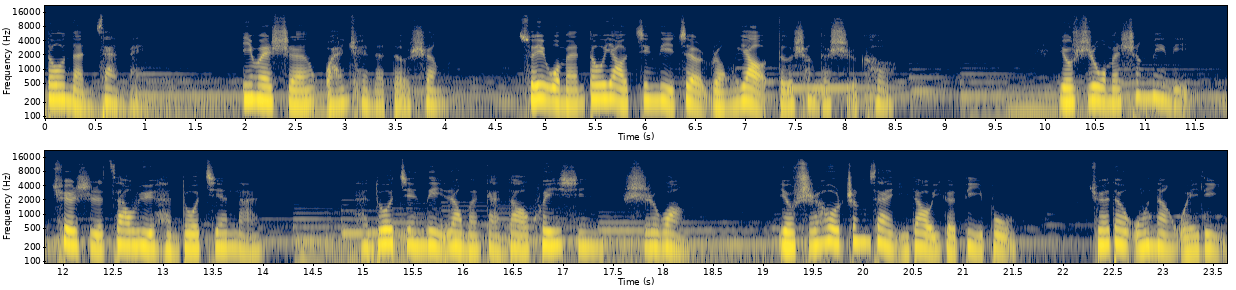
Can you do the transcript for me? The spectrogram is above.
都能赞美，因为神完全的得胜。所以，我们都要经历这荣耀得胜的时刻。有时，我们生命里确实遭遇很多艰难，很多经历让我们感到灰心失望。有时候，征战已到一个地步，觉得无能为力。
